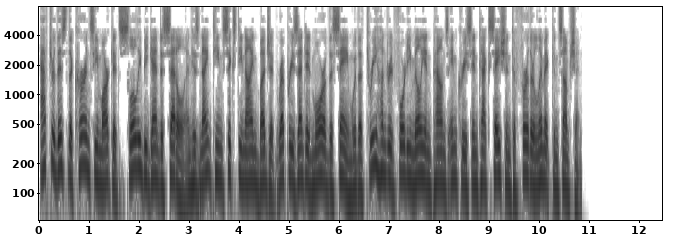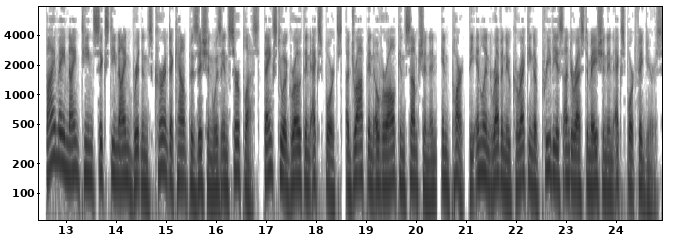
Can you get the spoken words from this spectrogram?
After this the currency markets slowly began to settle and his 1969 budget represented more of the same with a £340 million increase in taxation to further limit consumption. By May 1969 Britain's current account position was in surplus, thanks to a growth in exports, a drop in overall consumption and, in part, the inland revenue correcting a previous underestimation in export figures.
